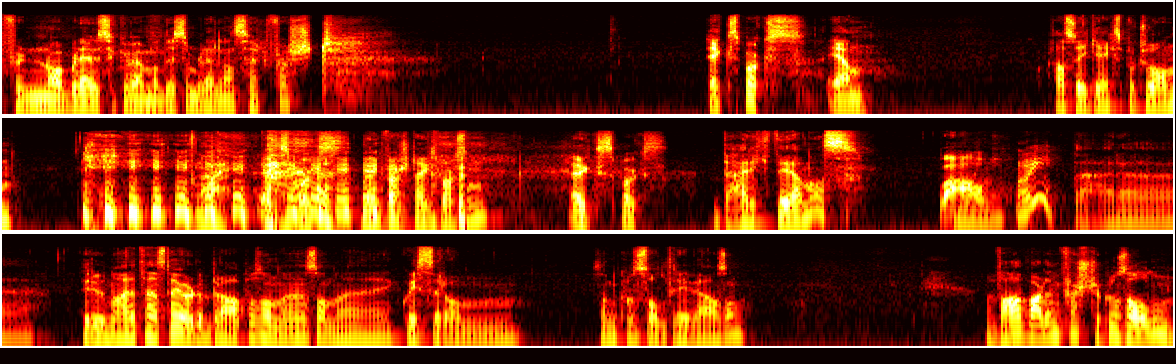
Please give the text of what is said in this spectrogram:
For nå ble jeg usikker hvem av de som ble lansert først. Xbox 1. Altså ikke Xbox One? Nei, Xbox. Den første Xboxen? Xbox. Det er riktig igjen, altså. Wow. Det er, uh, Rune har en tendens til å gjøre det bra på sånne, sånne quizer om sånn konsolltrivia og sånn. Hva var den første konsollen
